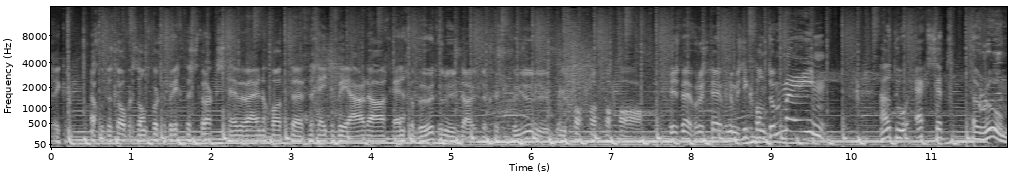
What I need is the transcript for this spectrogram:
zeker. Nou goed, dat is over de Zandvoortse berichten. Straks hebben wij nog wat eh, vergeten verjaardagen en gebeurtenissen uit de geschiedenis. Dit is mijn rustgevende muziek van The Main. How to exit a room.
